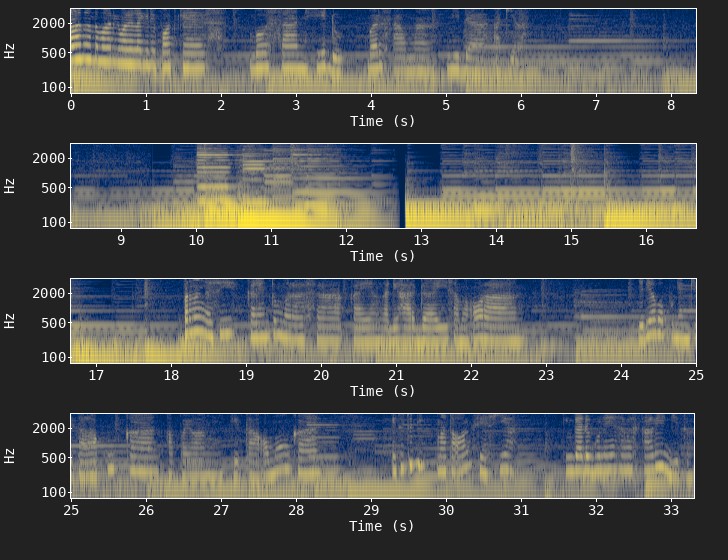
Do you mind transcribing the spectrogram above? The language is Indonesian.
Halo teman-teman, kembali lagi di podcast Bosan Hidup bersama Nida Akila. Pernah gak sih kalian tuh merasa kayak gak dihargai sama orang? Jadi apa pun yang kita lakukan, apa yang kita omongkan, itu tuh di mata orang sia-sia. Kayak gak ada gunanya sama sekali gitu.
